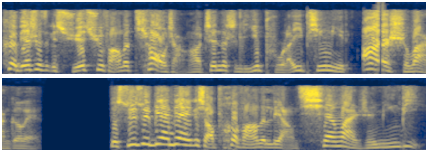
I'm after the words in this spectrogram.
特别是这个学区房的跳涨啊，真的是离谱了，一平米二十万，各位。就随随便便一个小破房子，两千万人民币。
